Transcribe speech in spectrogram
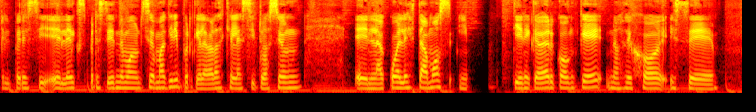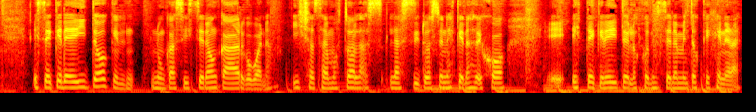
el, el expresidente Mauricio Macri, porque la verdad es que la situación en la cual estamos tiene que ver con que nos dejó ese, ese crédito que nunca se hicieron cargo, bueno, y ya sabemos todas las, las situaciones que nos dejó eh, este crédito y los condicionamientos que generan.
